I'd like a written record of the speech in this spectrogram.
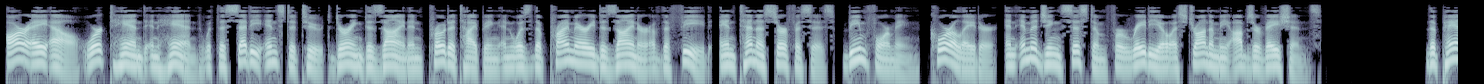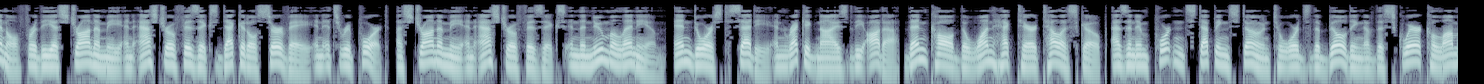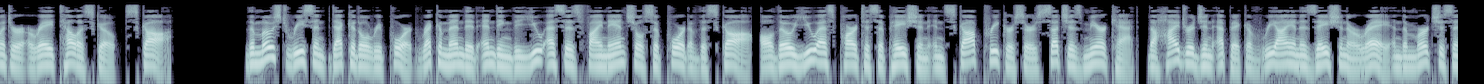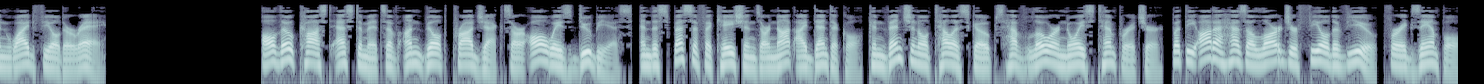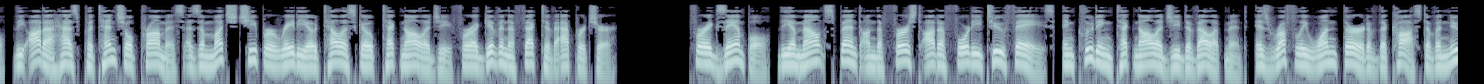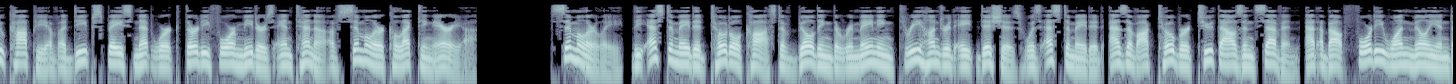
RAL worked hand in hand with the SETI Institute during design and prototyping and was the primary designer of the feed, antenna surfaces, beamforming, correlator, and imaging system for radio astronomy observations. The panel for the Astronomy and Astrophysics Decadal Survey in its report, Astronomy and Astrophysics in the New Millennium, endorsed SETI and recognized the ATA then called the One Hectare Telescope as an important stepping stone towards the building of the Square Kilometre Array Telescope SKA. The most recent decadal report recommended ending the U.S.'s financial support of the SKA, although U.S. participation in SKA precursors such as MeerKAT, the Hydrogen Epoch of Reionization Array and the Murchison Widefield Array. Although cost estimates of unbuilt projects are always dubious, and the specifications are not identical conventional telescopes have lower noise temperature, but the ATA has a larger field of view, for example, the ATA has potential promise as a much cheaper radio telescope technology for a given effective aperture. For example, the amount spent on the first ATA 42 phase, including technology development, is roughly one-third of the cost of a new copy of a Deep Space Network 34 meters antenna of similar collecting area. Similarly, the estimated total cost of building the remaining 308 dishes was estimated as of October 2007 at about $41 million.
